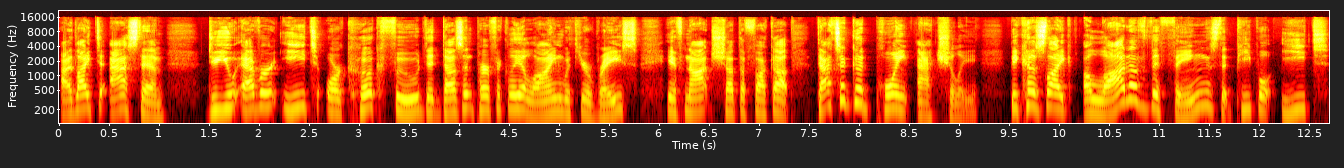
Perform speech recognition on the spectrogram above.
I'd like to ask them, do you ever eat or cook food that doesn't perfectly align with your race? If not, shut the fuck up. That's a good point, actually, because like a lot of the things that people eat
